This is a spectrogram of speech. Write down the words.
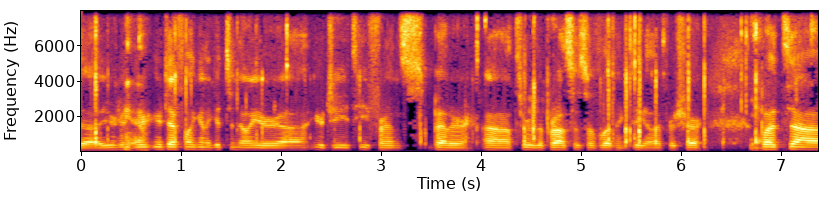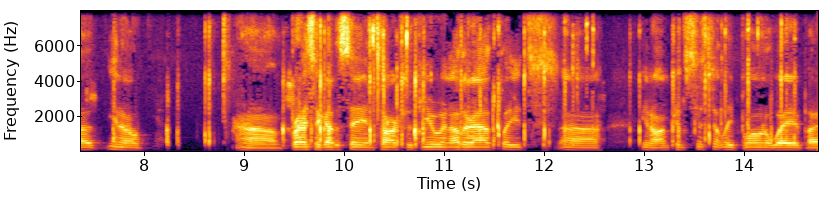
uh, you're, yeah. you're, you're definitely going to get to know your uh, your GET friends better uh, through the process of living together for sure. Yeah. But uh, you know, um, Bryce, I got to say, in talks with you and other athletes, uh, you know, I'm consistently blown away by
